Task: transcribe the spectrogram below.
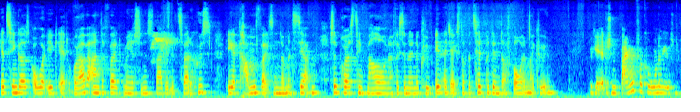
Jeg tænker også over ikke at røre ved andre folk, men jeg synes bare, det er lidt svært at huske. Ikke at kramme folk, sådan, når man ser dem. Så jeg prøver også at tænke meget over, når jeg for eksempel er inde og købe ind, at jeg ikke står for tæt på dem, der er foran mig i køen. Okay, er du sådan bange for coronavirusen?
